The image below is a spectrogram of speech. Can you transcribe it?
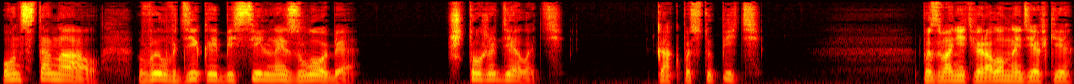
Он стонал, выл в дикой бессильной злобе. Что же делать? Как поступить? Позвонить вероломной девке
